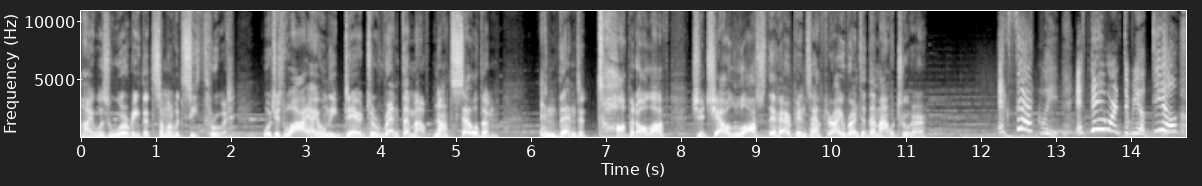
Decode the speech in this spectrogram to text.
I was worried that someone would see through it, which is why I only dared to rent them out, not sell them. And then to top it all off, Jiqiao lost the hairpins after I rented them out to her. Exactly. If they weren't the real deal,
